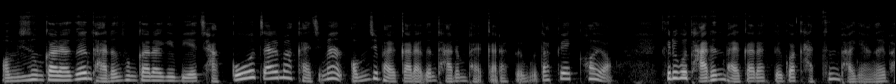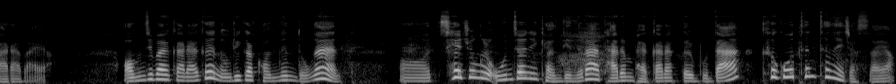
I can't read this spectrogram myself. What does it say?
엄지손가락은 다른 손가락에 비해 작고 짤막하지만 엄지발가락은 다른 발가락들보다 꽤 커요. 그리고 다른 발가락들과 같은 방향을 바라봐요. 엄지발가락은 우리가 걷는 동안 어, 체중을 온전히 견디느라 다른 발가락들보다 크고 튼튼해졌어요.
